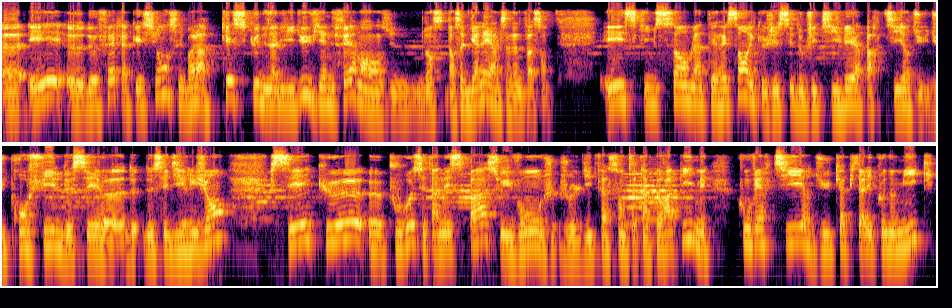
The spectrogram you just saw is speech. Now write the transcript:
Euh, et euh, de fait, la question, c'est voilà, qu'est-ce que des individus viennent faire dans, une, dans, cette galère, d'une certaine façon Et ce qui me semble intéressant et que j'essaie d'objectiver à partir du, profil de ces, de, ces dirigeants, c'est que pour eux, c'est un espace où ils vont, je le dis de façon peut-être un peu rapide, mais convertir du capital économique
